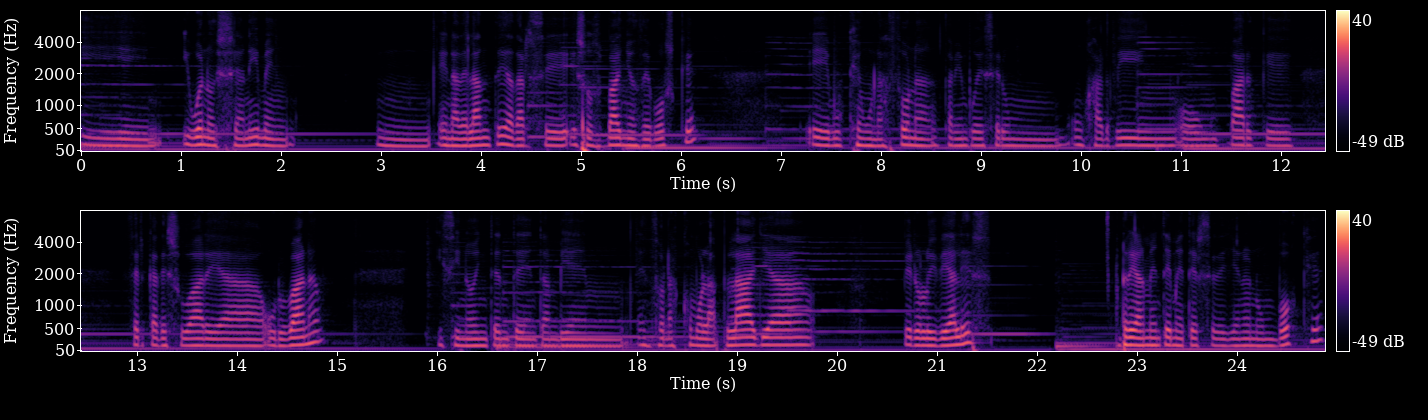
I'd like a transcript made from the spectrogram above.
y, bueno, se animen mm, en adelante a darse esos baños de bosque. Eh, busquen una zona, también puede ser un, un jardín o un parque cerca de su área urbana. Y si no, intenten también en zonas como la playa pero lo ideal es realmente meterse de lleno en un bosque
